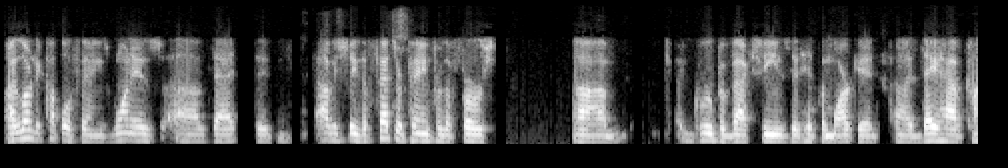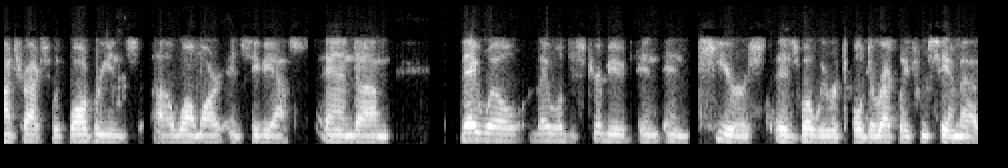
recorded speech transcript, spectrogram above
I learned a couple of things. One is uh, that the, obviously the feds are paying for the first um, group of vaccines that hit the market. Uh, they have contracts with Walgreens, uh, Walmart, and CVS, and um, they will they will distribute in, in tiers, is what we were told directly from CMS.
